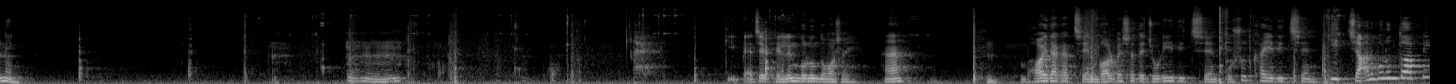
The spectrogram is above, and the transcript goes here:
নিন কি প্যাচে ফেলেন বলুন তো মশাই হ্যাঁ? ভয় দেখাচ্ছেন গল্পের সাথে জড়িয়ে দিচ্ছেন ওষুধ খাইয়ে দিচ্ছেন কি চান বলুন তো আপনি?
